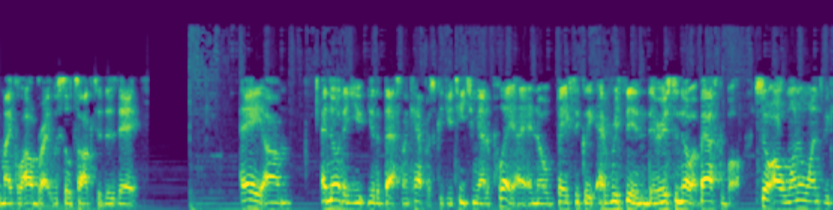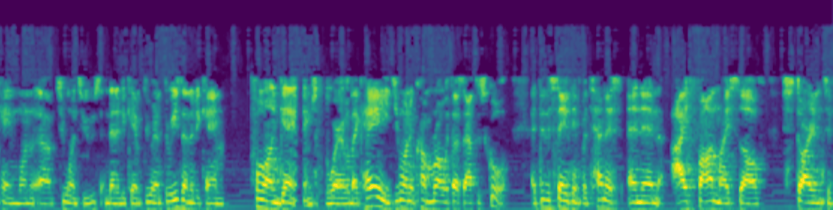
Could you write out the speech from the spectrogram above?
Michael Albright. We still talk to this day. Hey, um, I know that you, you're the best on campus. Could you teach me how to play? I, I know basically everything there is to know about basketball. So our one-on-ones became one, um, two-on-twos, and then it became three-on-threes, and it became full-on games where it was like, hey, do you want to come run with us after school? I did the same thing for tennis, and then I found myself starting to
